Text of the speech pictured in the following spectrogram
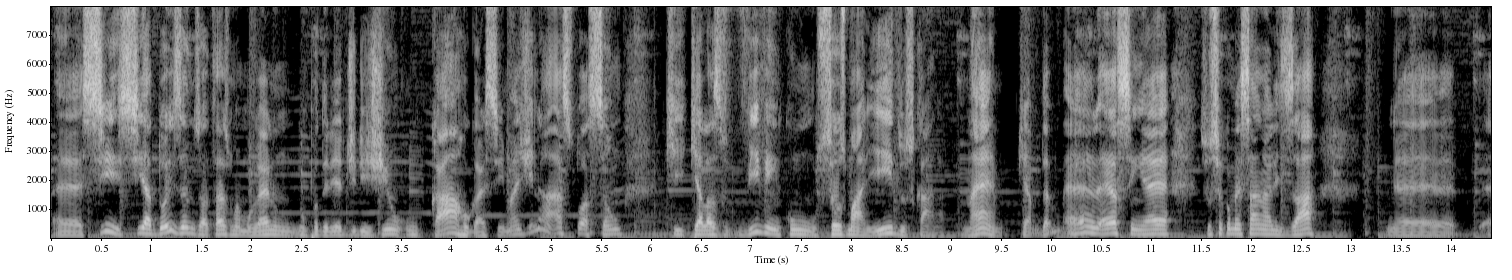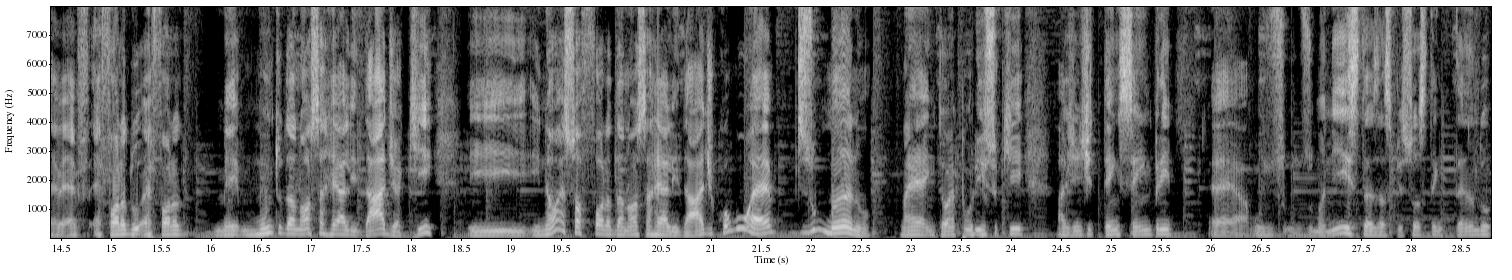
é, se, se há dois anos atrás uma mulher não, não poderia dirigir um, carro, Garcia, imagina a situação que, que elas vivem com seus maridos, cara, né? Que é, é, é assim, é. Se você começar a analisar. É, é, é, fora do é fora muito da nossa realidade aqui e, e não é só fora da nossa realidade como é desumano né? Então é por isso que a gente tem sempre é, os, os, humanistas, as pessoas tentando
